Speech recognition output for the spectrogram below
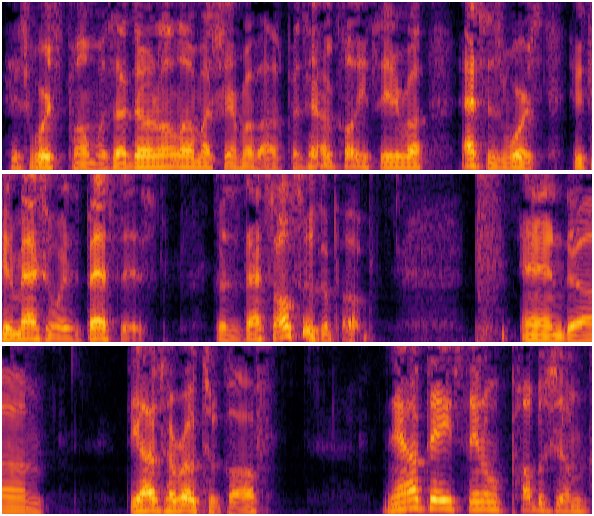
His worst poem was "I don't know my share but I don't call you Sidra." That's his worst. You can imagine what his best is, because that's also a poem. And um, the Azharot took off. Nowadays, they don't publish them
